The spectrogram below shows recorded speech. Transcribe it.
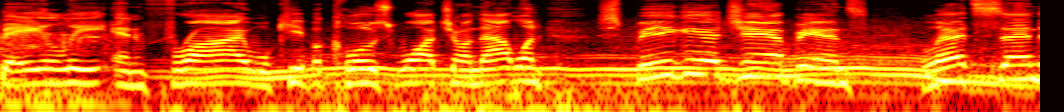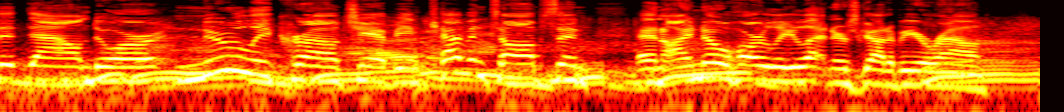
Bailey and Fry. We'll keep a close watch on that one. Speaking of champions, let's send it down to our newly crowned champion, Kevin Thompson. And I know Harley Letner's got to be around.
